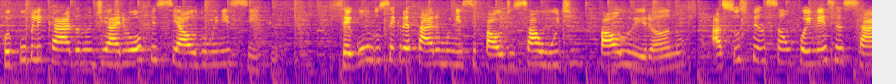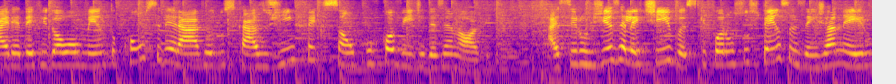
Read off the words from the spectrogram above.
foi publicada no Diário Oficial do município. Segundo o secretário municipal de saúde, Paulo Irano, a suspensão foi necessária devido ao aumento considerável dos casos de infecção por Covid-19. As cirurgias eletivas, que foram suspensas em janeiro,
